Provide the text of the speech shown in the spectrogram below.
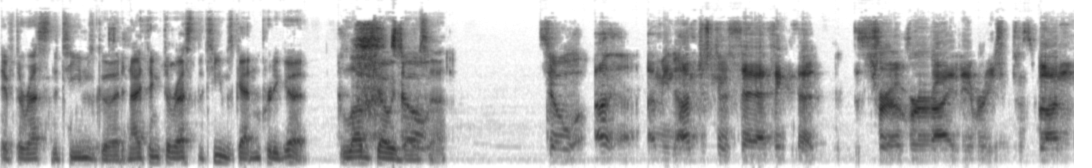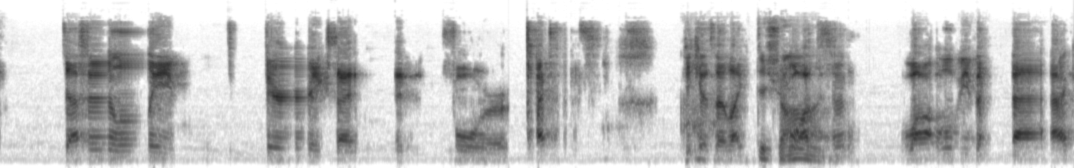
if the rest of the team's good. And I think the rest of the team's getting pretty good. Love Joey So- Bosa. So, uh, I mean, I'm just going to say I think that this is for a variety of reasons, but I'm definitely very excited for Texans because I like Deshaun. Watson. Watt will be back.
